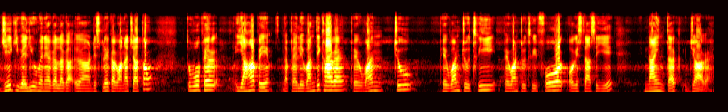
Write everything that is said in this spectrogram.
जे की वैल्यू मैंने अगर लगा डिस्प्ले करवाना चाहता हूँ तो वो फिर यहाँ पे पहले वन दिखा रहा है फिर वन टू फिर वन टू थ्री फिर वन टू थ्री फोर और इस तरह से ये नाइन तक जा रहा है।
